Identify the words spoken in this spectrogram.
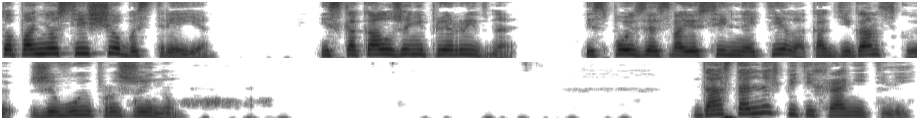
то понесся еще быстрее и скакал уже непрерывно, используя свое сильное тело как гигантскую живую пружину. До остальных пяти хранителей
